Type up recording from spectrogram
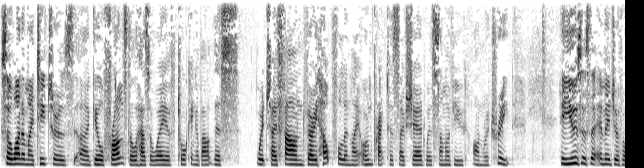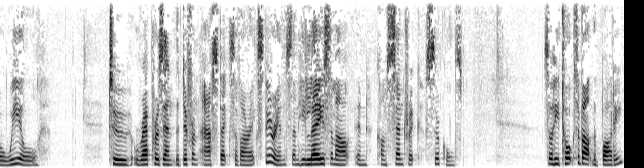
So one of my teachers, uh, Gil Fronsdal, has a way of talking about this which I found very helpful in my own practice I've shared with some of you on retreat. He uses the image of a wheel to represent the different aspects of our experience and he lays them out in concentric circles. So he talks about the body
